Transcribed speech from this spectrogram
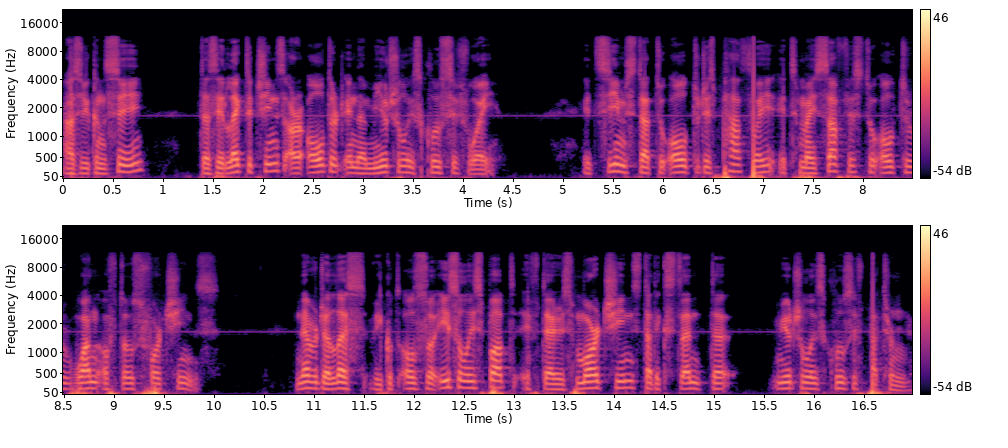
As you can see, the selected genes are altered in a mutually exclusive way. It seems that to alter this pathway, it may suffice to alter one of those four genes. Nevertheless, we could also easily spot if there is more genes that extend the mutually exclusive pattern.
